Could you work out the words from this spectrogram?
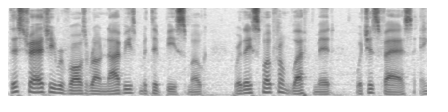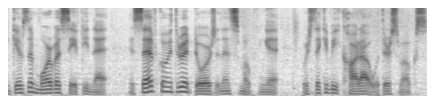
This strategy revolves around Navi's mid to B smoke where they smoke from left mid which is fast and gives them more of a safety net instead of going through the doors and then smoking it which they can be caught out with their smokes.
